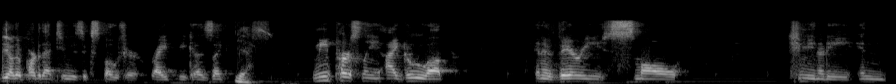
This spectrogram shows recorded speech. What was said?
the other part of that too is exposure, right? Because like Yes. me personally, I grew up in a very small community in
